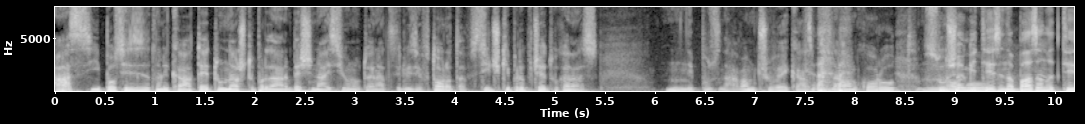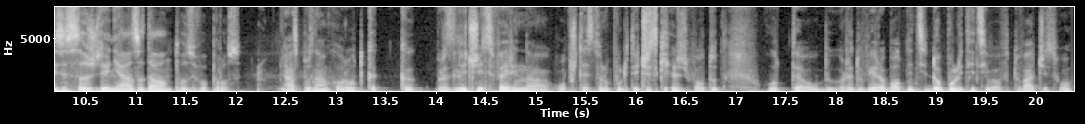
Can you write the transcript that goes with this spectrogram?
Аз и после излизат, нали, казват, ето нашето предаване беше най-силното, едната телевизия. Втората, всички предпочетоха нас. Не познавам човек, аз познавам хора от Слушам много... ги тези. На база на тези съждения аз задавам този въпрос. Аз познавам хора от как, как, различни сфери на обществено-политическия живот, от, от об- редови работници до политици в това число.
